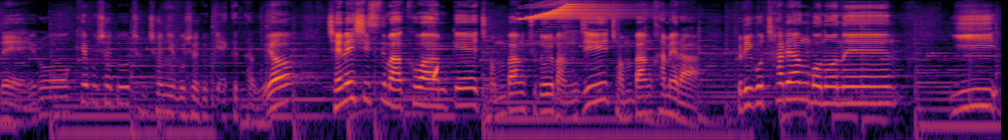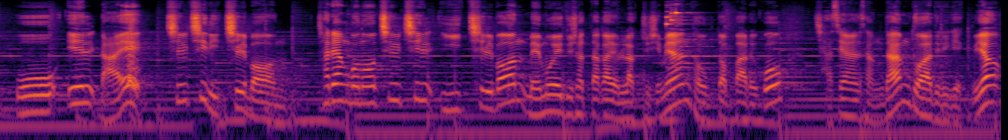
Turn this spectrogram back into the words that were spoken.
네, 이렇게 보셔도 천천히 보셔도 깨끗하고요. 제네시스 마크와 함께 전방 추돌 방지, 전방 카메라, 그리고 차량 번호는 251 나액 7727번. 차량 번호 7727번 메모해 두셨다가 연락 주시면 더욱더 빠르고 자세한 상담 도와드리겠고요.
